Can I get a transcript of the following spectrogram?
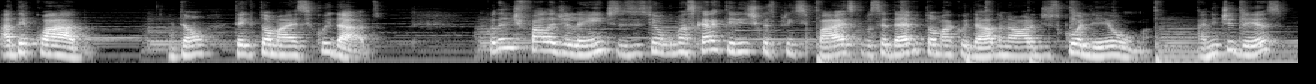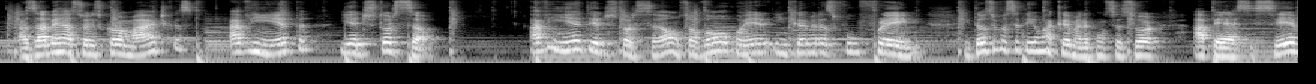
adequado. Então tem que tomar esse cuidado. Quando a gente fala de lentes, existem algumas características principais que você deve tomar cuidado na hora de escolher uma. A nitidez, as aberrações cromáticas, a vinheta e a distorção. A vinheta e a distorção só vão ocorrer em câmeras full frame, então se você tem uma câmera com sensor APS-C,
